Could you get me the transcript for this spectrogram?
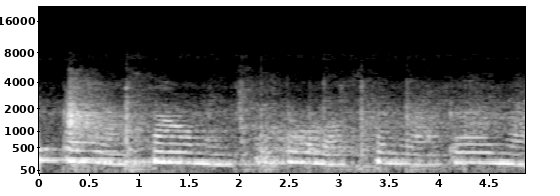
chiếc cây đằng sau mình sẽ tô vào phần cây nhỏ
